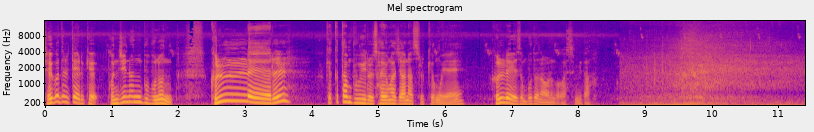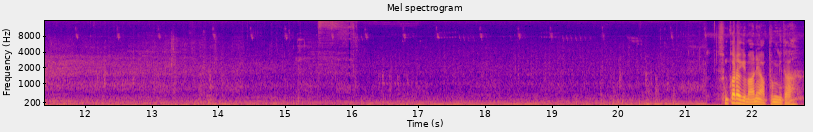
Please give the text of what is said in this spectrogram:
제거될 때 이렇게 번지는 부분은 걸레를 깨끗한 부위를 사용하지 않았을 경우에 걸레에서 묻어 나오는 것 같습니다. 손가락이 많이 아픕니다.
